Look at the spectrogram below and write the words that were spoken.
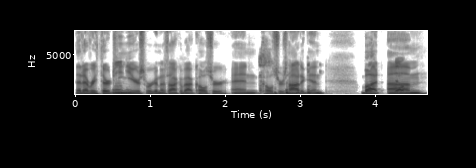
that every 13 Mhm. years we're going to talk about culture and culture's hot again. But um,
